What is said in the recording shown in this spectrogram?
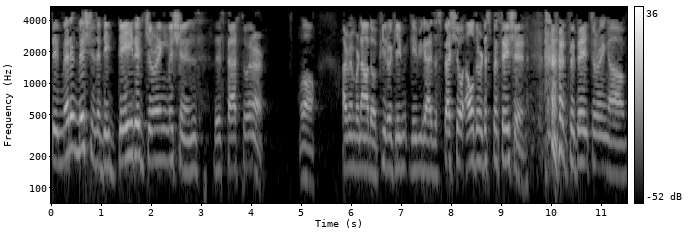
they met in missions and they dated during missions this past winter. Well, I remember now though, Peter gave, gave you guys a special elder dispensation to date during um,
